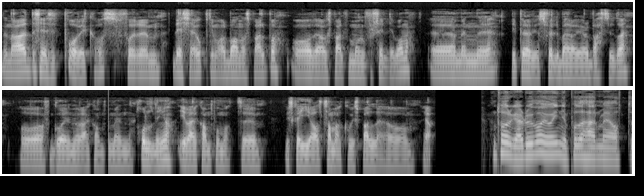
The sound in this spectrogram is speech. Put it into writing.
Den har definitivt påvirka oss, for um, det er ikke en optimal bane å spille på. Og vi har spilt på mange forskjellige baner. Uh, men uh, vi prøver jo selvfølgelig bare å gjøre det beste ut av det og går inn med hver kamp med en holdning ja, i hver kamp om at uh, vi skal gi alt, samme hvor vi spiller. og ja. Torgeir, du var jo inne på det her med at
